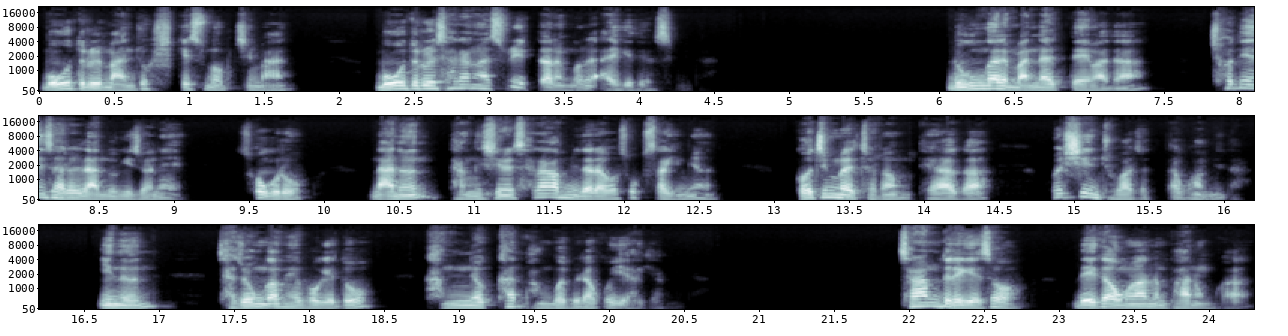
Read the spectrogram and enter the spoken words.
모두를 만족시킬 수는 없지만 모두를 사랑할 수는 있다는 것을 알게 되었습니다. 누군가를 만날 때마다 첫 인사를 나누기 전에 속으로 나는 당신을 사랑합니다라고 속삭이면 거짓말처럼 대화가 훨씬 좋아졌다고 합니다. 이는 자존감 회복에도 강력한 방법이라고 이야기합니다. 사람들에게서 내가 원하는 반응과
